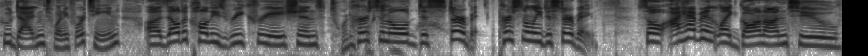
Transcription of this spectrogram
who died in 2014. Uh, Zelda called these recreations personal disturbing, personally disturbing. So I haven't like gone on to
